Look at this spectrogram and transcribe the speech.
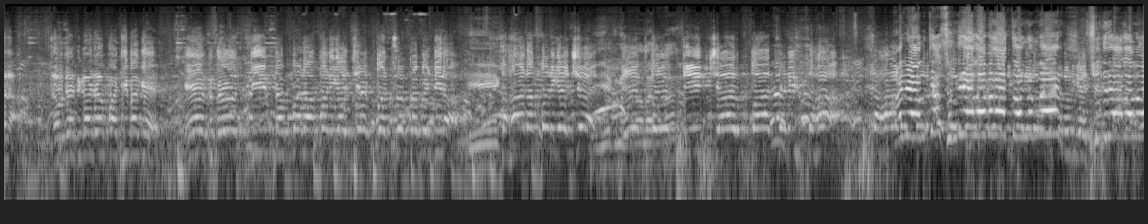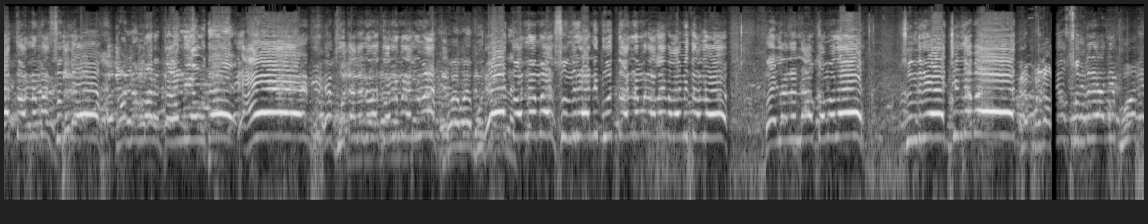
चौदात गाड्या पाठीमागे. एक दोन तीन नंबर आपण घ्यायचे पंच कमिटीला. सहा नंबर घ्यायचे. एक दोन. तीन चार पाच आणि सहा. सहा आणि आमच्या सुंदरी आला बघा दोन नंबर. सुंदरी आला बघा दोन नंबर सुंदरी. दोन नंबर कळंदी या उद्या. ए भूत आलं दोन नंबर आलं. दोन नंबर सुंदरी आणि भूत दोन नंबर आलाय बघा मित्रांनो बैलानं नाव कमवलं सुंदरी जिंदाबाद सुंदरी आणि भूत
